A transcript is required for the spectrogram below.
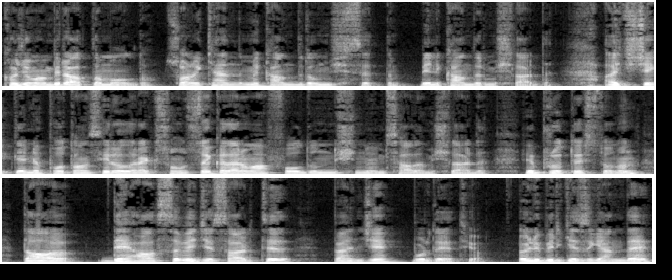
kocaman bir atlama oldu. Sonra kendimi kandırılmış hissettim. Beni kandırmışlardı. Ayçiçeklerinin potansiyel olarak sonsuza kadar mahvolduğunu düşünmemi sağlamışlardı. Ve protestonun daha dehası ve cesareti bence burada yatıyor. Ölü bir gezegende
